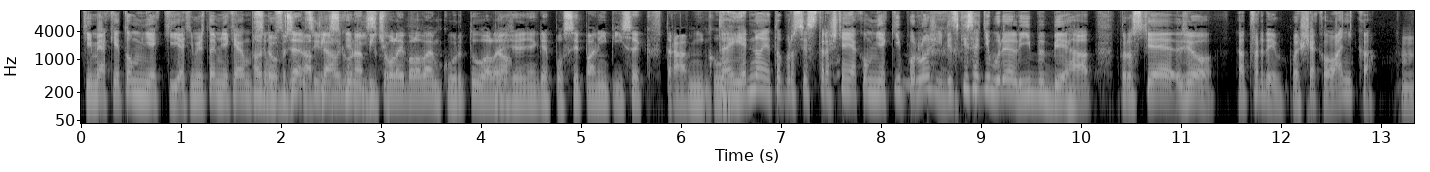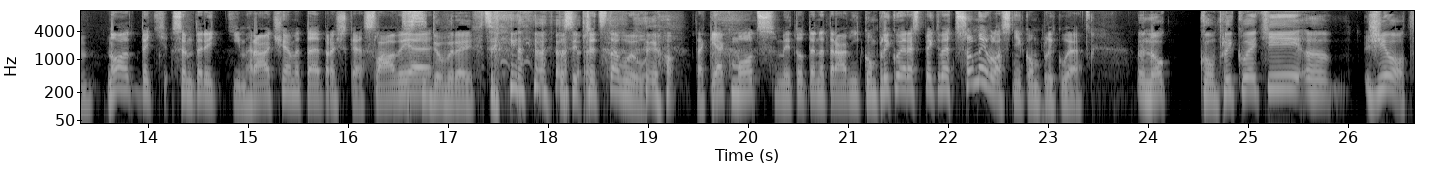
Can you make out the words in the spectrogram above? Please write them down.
tím, jak je to měkký a tím, že to je měkký, jak No prostě dobře, na musíš dát písku, na beach volejbalovém kurtu, ale No. že je někde posypaný písek v trávníku. To je jedno, je to prostě strašně jako měkký podloží. Vždycky se ti bude líp běhat, prostě, že jo, na tvrdým, budeš jak laňka. Hmm. No a teď jsem tedy tím hráčem té pražské Slávie. Jsi dobrý. to si představuju. Jo. Tak jak moc mi to ten trávník komplikuje, respektive co mi vlastně komplikuje? No, komplikuje ti uh, život,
